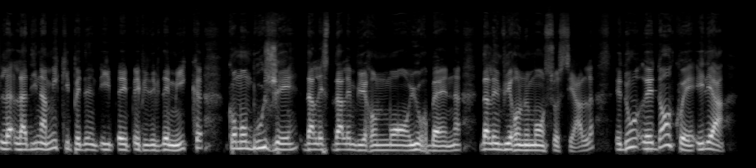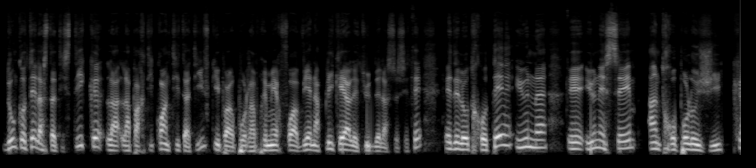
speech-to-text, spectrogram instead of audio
la, la, dynamique épidémique, comment bouger dans l'environnement urbain, dans l'environnement social. Et donc, il y a d'un côté la statistique, la, partie quantitative qui pour la première fois vient appliquer à l'étude de la société, et de l'autre côté une, un essai anthropologique,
